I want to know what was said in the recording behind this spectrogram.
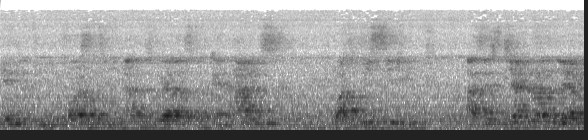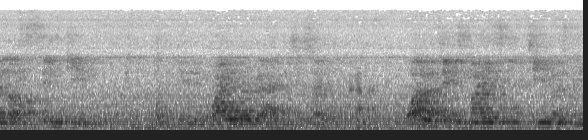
in the university, as well as to enhance what we see as a general level of thinking in the wider society. One of the things my team has been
